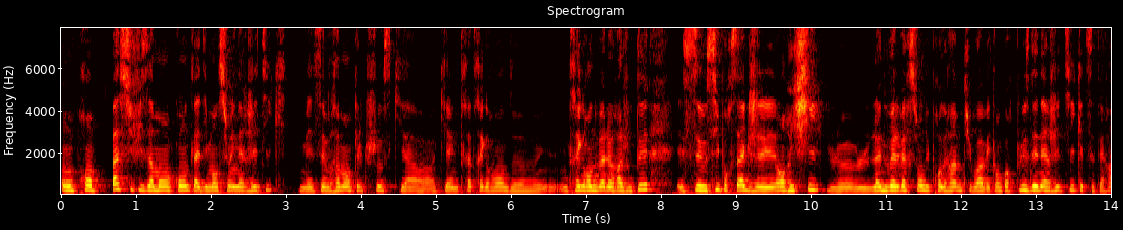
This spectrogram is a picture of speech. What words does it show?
on prend pas suffisamment en compte la dimension énergétique, mais c'est vraiment quelque chose qui a, qui a une, très, très grande, une très grande valeur ajoutée. Et c'est aussi pour ça que j'ai enrichi la nouvelle version du programme, tu vois, avec encore plus d'énergétique, etc.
